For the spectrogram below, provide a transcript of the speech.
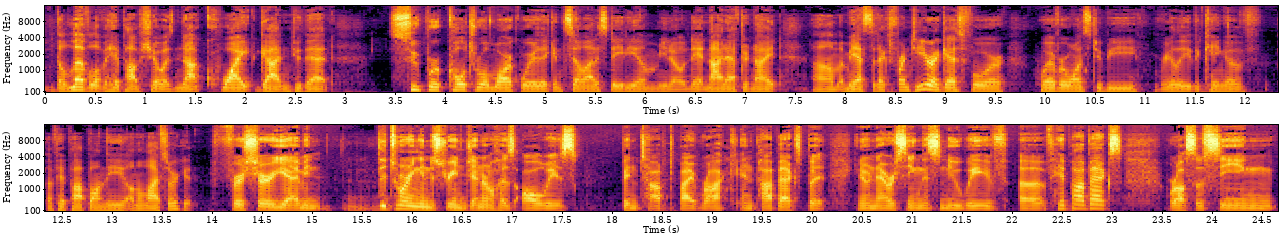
the level of a hip hop show has not quite gotten to that super cultural mark where they can sell out a stadium, you know, night after night. Um, I mean, that's the next frontier, I guess, for whoever wants to be really the king of, of hip hop on the on the live circuit. For sure, yeah. I mean, the touring industry in general has always been topped by rock and pop acts, but you know now we're seeing this new wave of hip hop acts. We're also seeing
